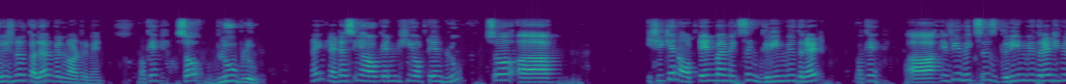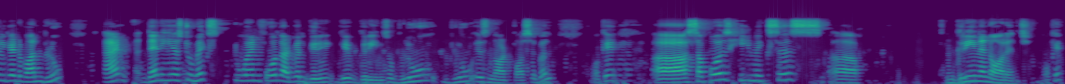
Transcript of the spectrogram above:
original color will not remain. Okay? So blue blue. Right? Let us see how can he obtain blue. So uh, he can obtain by mixing green with red. Okay? Uh, if he mixes green with red he will get one blue. And then he has to mix 2 and 4 that will green, give green. So blue blue is not possible. Okay? Uh, suppose he mixes uh, green and orange okay?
